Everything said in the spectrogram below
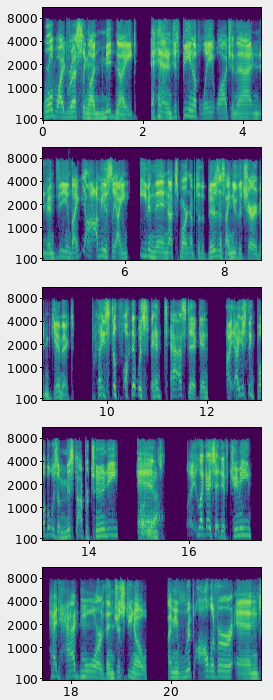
Worldwide Wrestling on midnight, and just being up late watching that and, and being like, yeah, obviously I even then not smart enough to the business. I knew the chair had been gimmicked, but I still thought it was fantastic. And I, I just think Bubba was a missed opportunity. And oh, yeah. like I said, if Jimmy had had more than just, you know, I mean, Rip Oliver and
